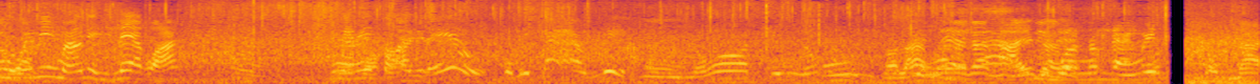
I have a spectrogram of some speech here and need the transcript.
มึงไม่วิ่งมาเนี่ยทีแรกวะยังไงไม่ต่อยแล้ว ผมไม่กล้าผมเด็กขี่รถไอ้รถตอนแรกเนี่ยก็ขายเป็นวันตำแหน่งไม่ผมได้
